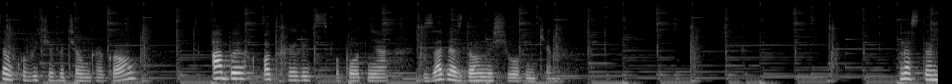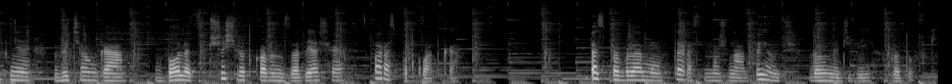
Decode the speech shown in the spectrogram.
Całkowicie wyciąga go, aby odchylić swobodnie zawias dolny siłownikiem. Następnie wyciąga bolec przy środkowym zawiasie oraz podkładkę. Bez problemu teraz można wyjąć dolne drzwi lodówki.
